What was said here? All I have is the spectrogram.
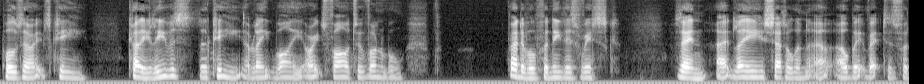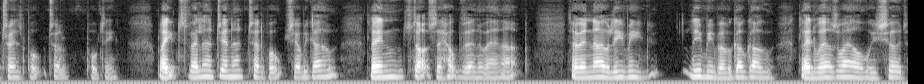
Pulls Orac's key. Cally, leave us the key of Blake. Why? Orac's far too vulnerable. Valuable for needless risk. Then, at Lay Shuttle and Albert Vectors for transport teleporting. Blake, Vila, Jenna, teleport. Shall we go? Glenn starts to help Zenovan up. Zenovan, no, leave me, leave me, brother. Go, go. Glenn, well as well. We should.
